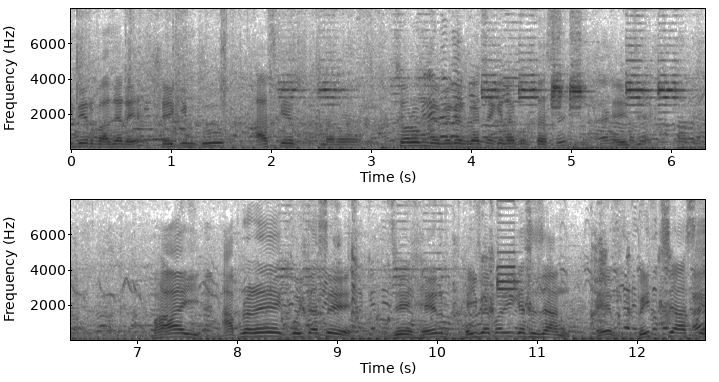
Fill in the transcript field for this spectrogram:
ঈদের বাজারে সে কিন্তু আজকে মানে চরম লেভেলের বেচা কেনা করতেছে। এই যে ভাই আপনারে কইতাছে যে হের এই ব্যাপারীর কাছে যান। হে বেচা আজকে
